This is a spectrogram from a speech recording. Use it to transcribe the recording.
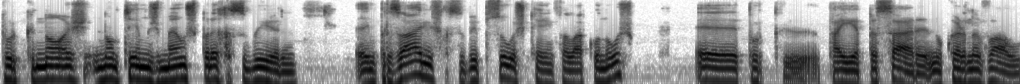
porque nós não temos mãos para receber empresários, receber pessoas que querem falar connosco, eh, porque está aí a passar no Carnaval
